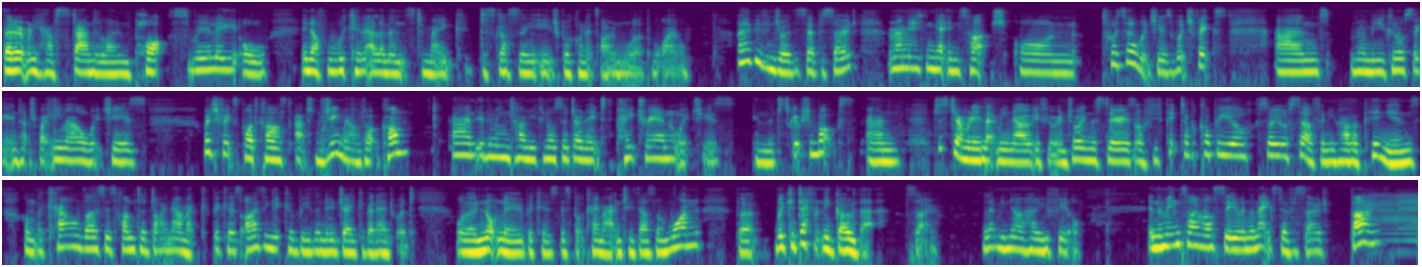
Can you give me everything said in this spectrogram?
they don't really have standalone plots really or enough Wiccan elements to make discussing each book on its own worthwhile. I hope you've enjoyed this episode. Remember you can get in touch on Twitter, which is Witchfix, and remember you can also get in touch by email, which is witchfixpodcast at gmail.com. And in the meantime, you can also donate to the Patreon, which is in the description box. And just generally let me know if you're enjoying the series or if you've picked up a copy or so yourself and you have opinions on the Cal versus Hunter dynamic, because I think it could be the new Jacob and Edward. Although not new because this book came out in 2001, but we could definitely go there. So let me know how you feel. In the meantime, I'll see you in the next episode. Bye!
